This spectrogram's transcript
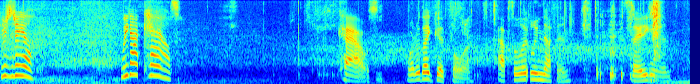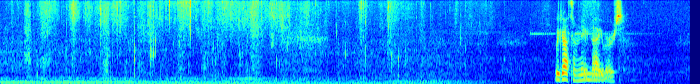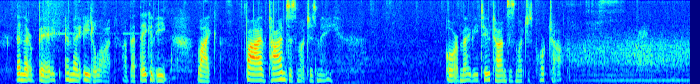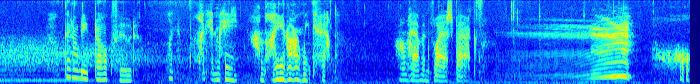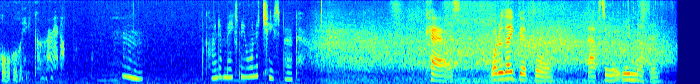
Here's the deal. We got cows. Cows. What are they good for? Absolutely nothing. Say it again. We got some new neighbors. And they're big and they eat a lot. I bet they can eat like five times as much as me. Or maybe two times as much as Porkchop. They don't eat dog food. Look, look at me. I'm playing army cat. I'm having flashbacks. Holy crap. Hmm. Kind of makes me want a cheeseburger. Cows. What are they good for? Absolutely nothing.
